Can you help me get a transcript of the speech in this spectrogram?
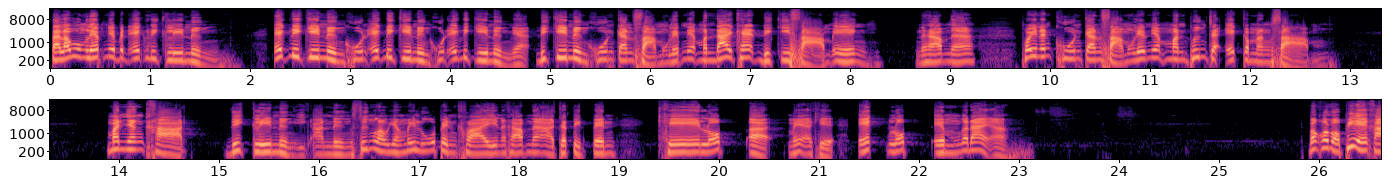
แต่ละวงเล็บเนี่ยเป็น x ดีกรีหนึ่ง x ดีกรีหนึ่งคูณ x ดีกรีหนึ่งคูณ x ดีกรีหนึ่งเนี่ยดีกรีหนึ่งคูณกันสามวงเล็บเนี่ยมันได้แค่ดีกรีสามเองนะครับนะเพราะฉะนั้นคูณกันสามวงเล็บเนี่ยมันเพิ่งจะ x กำลังสามมันยังขาดดีกรีหนึ่งอีกอันหนึ่งซึ่งเรายังไม่รู้ว่าเป็นใครนะครับนะอาจจะติดเป็น k ลบอะไม่โอเค x ลบ m ก็ได้อะบางคนบอกพี่เอขา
